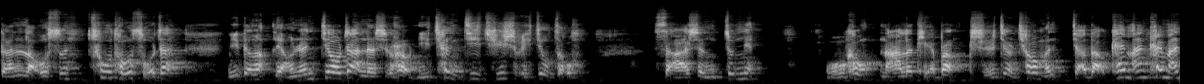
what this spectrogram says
等老孙出头所战。”你等两人交战的时候，你趁机取水就走。沙僧遵命。悟空拿了铁棒，使劲敲门，叫道：“开门，开门！”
